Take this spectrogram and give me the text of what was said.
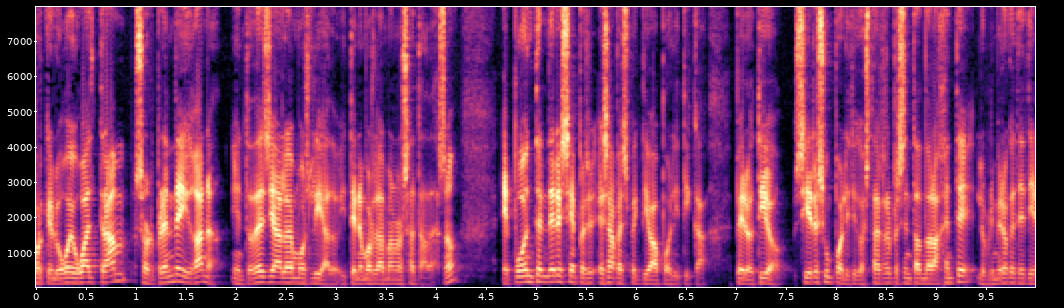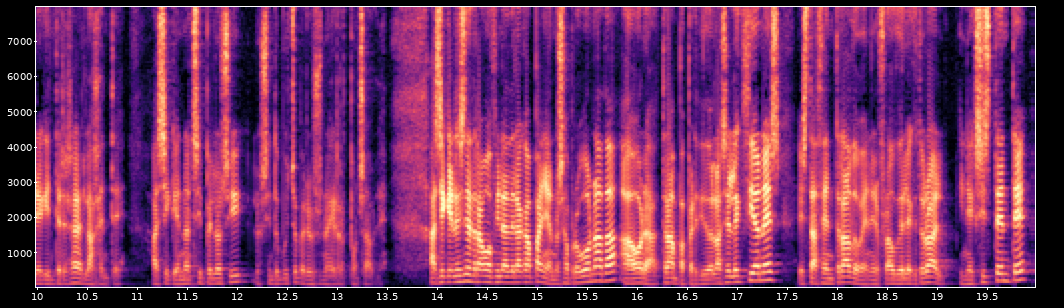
porque luego igual Trump sorprende y gana. Y entonces ya lo hemos liado y tenemos las manos atadas, ¿no? Eh, puedo entender esa perspectiva política. Pero, tío, si eres un político, estás representando a la gente, lo primero que te tiene que interesar es la gente. Así que Nancy Pelosi, lo siento mucho, pero es una irresponsable. Así que en este tramo final de la campaña no se aprobó nada. Ahora Trump ha perdido las elecciones, está centrado en el fraude electoral inexistente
